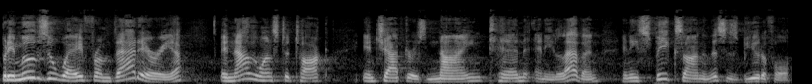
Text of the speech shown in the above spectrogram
But he moves away from that area, and now he wants to talk in chapters 9, 10, and 11, and he speaks on, and this is beautiful,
